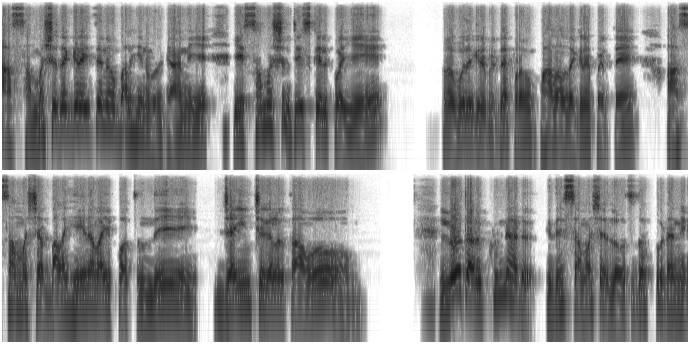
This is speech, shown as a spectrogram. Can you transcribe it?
ఆ సమస్య దగ్గర అయితే నువ్వు బలహీనముడు కానీ ఈ సమస్యను తీసుకెళ్ళిపోయి ప్రభు దగ్గర పెడితే ప్రభు పాదాల దగ్గర పెడితే ఆ సమస్య బలహీనమైపోతుంది. జయించగలుగుతావు. లోతు అనుకున్నాడు ఇదే సమస్య లోతుతో కూడాని.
